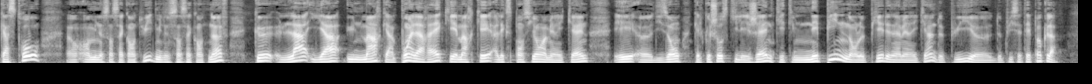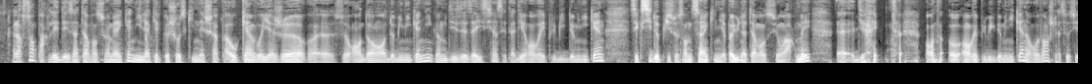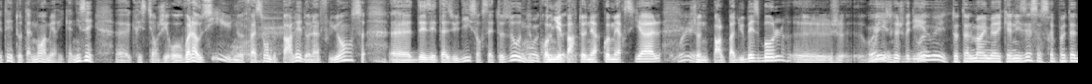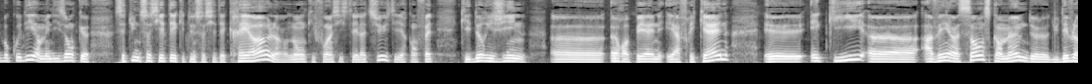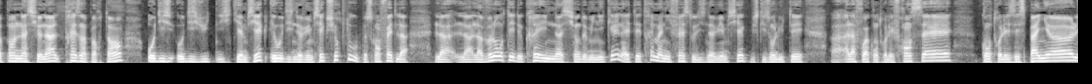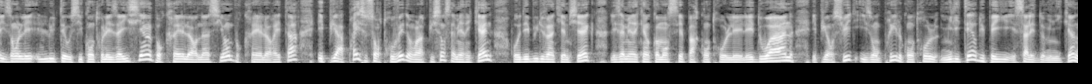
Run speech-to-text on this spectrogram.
Castro, en, en 1958-1959, que là, il y a une marque, un point d'arrêt qui est marqué à l'expansion américaine, et, euh, disons, quelque chose qui les gêne, qui est une épine dans le pied des Américains depuis, euh, depuis cette époque-là. Alors sans parler des interventions américaines, il y a quelque chose qui n'échappe à aucun voyageur euh, se rendant en Dominicanie, comme disent les Haïtiens, c'est-à-dire en République dominicaine, c'est que si depuis 65 il n'y a pas eu d'intervention armée euh, directe en, en, République dominicaine, en revanche la société est totalement américanisée. Euh, Christian Giraud, voilà aussi une façon de parler de l'influence euh, des États-Unis sur cette zone, oh, premier partenaire commercial. Oui. Je ne parle pas du baseball. Euh, je, vous oui, voyez ce que je veux dire? Oui, oui, totalement américanisé, ça serait peut-être beaucoup dire, mais disons que c'est une société qui est une société créole, donc il faut insister là-dessus, c'est-à-dire qu'en fait, qui est d'origine euh, européenne et africaine, euh, et qui euh, avait un sens quand même de, du développement national très important au, au 18e siècle et au 19e siècle surtout, parce qu'en fait la, la, la, volonté de créer une nation dominicaine a été très manifeste au 19e siècle, puisqu'ils ont lutté à la fois contre les Français, contre les Espagnols, ils ont lutté aussi contre les Haïtiens pour créer leur nation, pour créer leur État, et puis après ils se sont retrouvés devant la puissance américaine au début du XXe siècle. Les Américains ont commencé par contrôler les douanes, et puis ensuite ils ont pris le contrôle militaire du pays. Et ça, les Dominicains,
